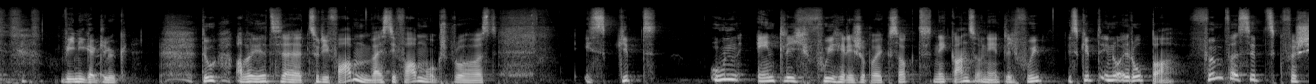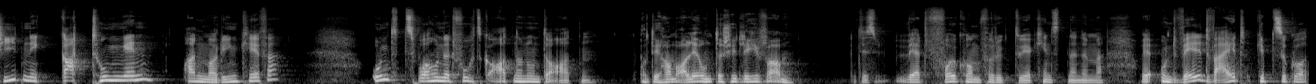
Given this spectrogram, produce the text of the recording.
Weniger Glück. Du, aber jetzt äh, zu den Farben, weil du die Farben angesprochen hast. Es gibt unendlich viel, hätte ich schon bald gesagt, nicht ganz unendlich viel. Es gibt in Europa 75 verschiedene Gattungen an Marienkäfer und 250 Arten und Unterarten. Und die haben alle unterschiedliche Farben. Das wird vollkommen verrückt, du erkennst ihn nicht mehr. Und weltweit gibt es sogar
